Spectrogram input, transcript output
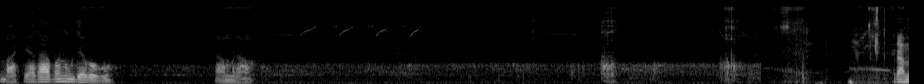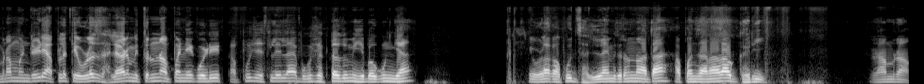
बाकी आता आपण उद्या बघू. राम राम. रामराम मंडळी आपलं तेवढंच झाल्यावर मित्रांनो आपण एक वडी कापूस असलेला आहे. बघू शकता तुम्ही हे बघून घ्या. एवढा कापूस झालेला आहे मित्रांनो. आता आपण जाणार आहोत घरी. राम राम.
